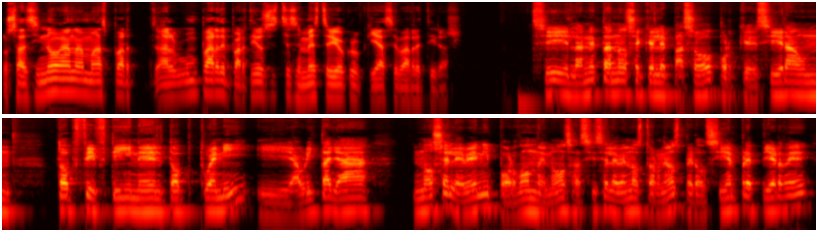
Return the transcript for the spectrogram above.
o sea, si no gana más algún par de partidos este semestre, yo creo que ya se va a retirar. Sí, la neta no sé qué le pasó, porque si era un top 15, el top 20, y ahorita ya no se le ve ni por dónde, ¿no? O sea, sí se le ven los torneos, pero siempre pierde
